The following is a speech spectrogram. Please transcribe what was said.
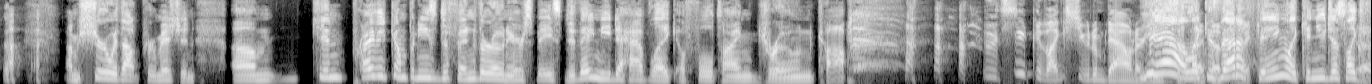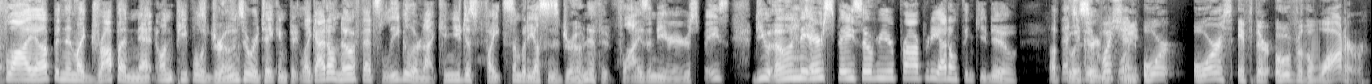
I'm sure without permission. Um, can private companies defend their own airspace? Do they need to have like a full time drone cop? you could like shoot them down or yeah, like is of, that a like- thing? Like, can you just like Yeah. fly up and then like drop a net on people's drones who are taking? pic- Like, I don't know if that's legal or not. Can you just fight somebody else's drone if it flies into your airspace? Do you own the airspace over your property? I don't think you do. Up That's to a, a, good question. point. Or or if they're over the water,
